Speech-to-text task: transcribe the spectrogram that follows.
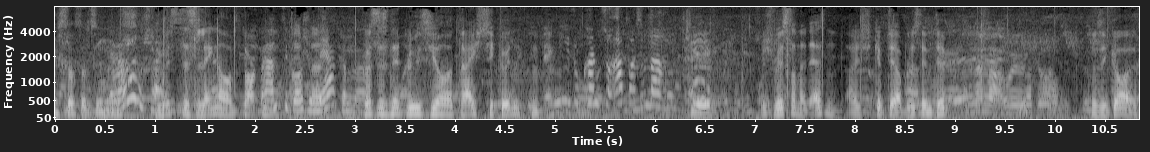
Ich sag's dazu nicht. Du musst es länger Wir haben packen. sogar schon mehr gemacht. Kostet es nicht bloß hier 30 Sekunden. Du kannst doch auch was machen. Nee. Ich will doch nicht essen, ich gebe dir ja bloß den Tipp. Das ist egal.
